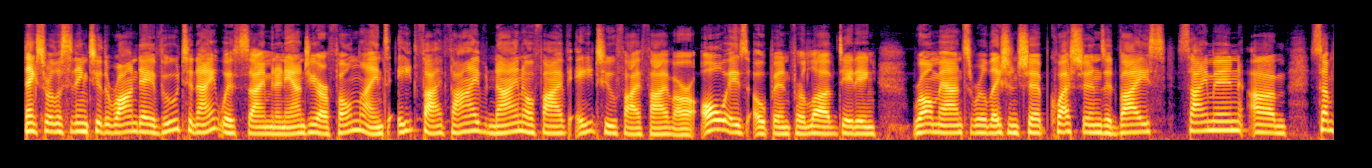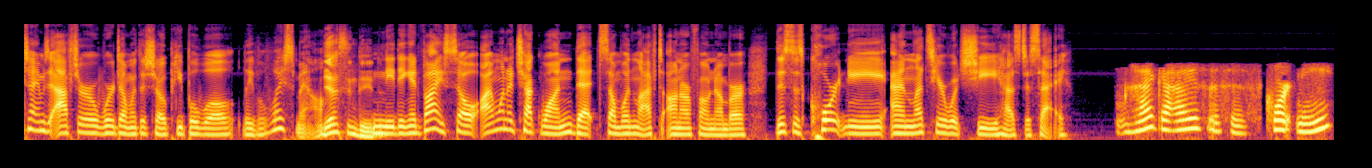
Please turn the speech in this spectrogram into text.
Thanks for listening to the rendezvous tonight with Simon and Angi. Our phone lines 855 905 8255 are always open for love, dating, romance, relationship questions, advice. Simon, um, sometimes after we're done with the show, people will leave a voicemail Yes, indeed. needing advice. So I want to check one that someone left on our phone number. This is Courtney, and let's hear what she has to say. Hi, guys. This is Courtney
